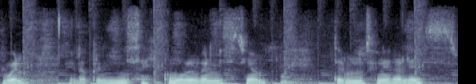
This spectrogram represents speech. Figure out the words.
Bueno, el aprendizaje como organización términos generales,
